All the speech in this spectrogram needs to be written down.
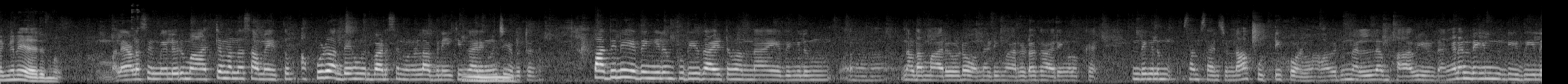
അങ്ങനെയായിരുന്നു. മലയാള സിനിമയിൽ ഒരു മാറ്റം വന്ന സമയത്തും അപ്പോഴും അദ്ദേഹം ഒരുപാട് സിനിമകളിൽ അഭിനയിക്കും കാര്യങ്ങളും ചെയ്തിട്ടുണ്ട്. അപ്പം അതിൽ ഏതെങ്കിലും പുതിയതായിട്ട് വന്ന ഏതെങ്കിലും നടന്മാരോടോ നടിമാരോടോ കാര്യങ്ങളൊക്കെ എന്തെങ്കിലും സംസാരിച്ചിട്ടുണ്ട്? ആ കുട്ടി കൊള്ളാം അവർ നല്ല ഭാവിയുണ്ട്. അങ്ങനെ എന്തെങ്കിലും രീതിയിൽ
